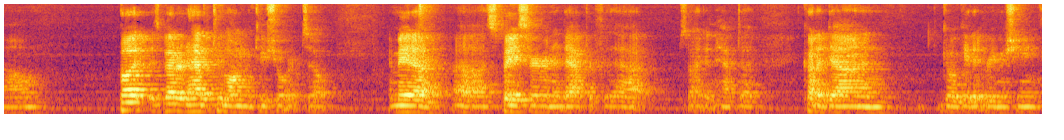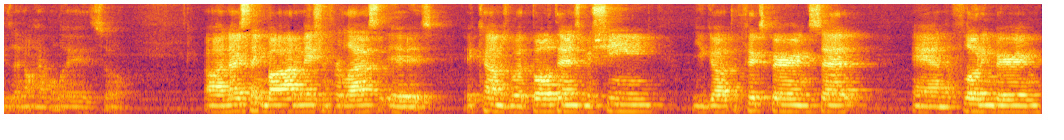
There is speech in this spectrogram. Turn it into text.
Um, but it's better to have it too long than too short. So I made a, a spacer and adapter for that, so I didn't have to cut it down and go get it remachined because I don't have a lathe. So uh, nice thing about automation for less is it comes with both ends machined. You got the fixed bearing set and the floating bearing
